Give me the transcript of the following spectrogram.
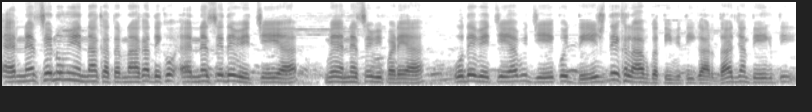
ਐਨਐਸਏ ਨੂੰ ਵੀ ਇੰਨਾ ਖਤਰਨਾਕ ਆ। ਦੇਖੋ ਐਨਐਸਏ ਦੇ ਵਿੱਚ ਇਹ ਆ, ਮੈਂ ਐਨਐਸਏ ਵੀ ਪੜਿਆ ਉਹਦੇ ਵਿੱਚ ਇਹ ਆ ਵੀ ਜੇ ਕੋਈ ਦੇਸ਼ ਦੇ ਖਿਲਾਫ ਗਤੀਵਿਧੀ ਕਰਦਾ ਜਾਂ ਦੇਸ਼ ਦੀ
